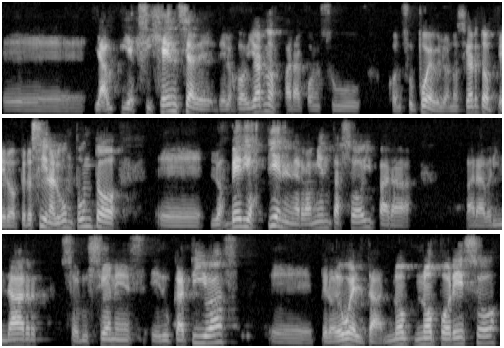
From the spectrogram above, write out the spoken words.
y, exigencia de, los gobiernos para con su, pueblo, ¿no es cierto? Pero sí, en algún punto eh, los medios tienen herramientas hoy para, brindar soluciones educativas, eh, pero de vuelta, no, no por eso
